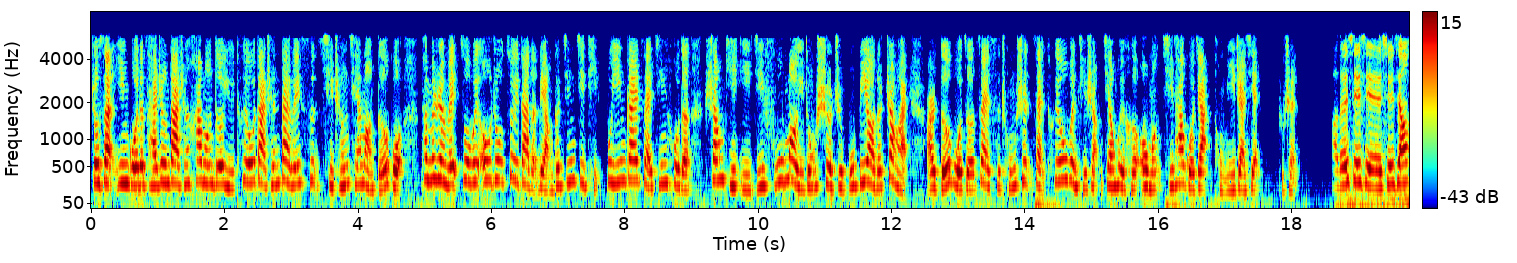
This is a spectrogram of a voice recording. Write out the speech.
周三，英国的财政大臣哈蒙德与退欧大臣戴维斯启程前往德国。他们认为，作为欧洲最大的两个经济体，不应该在今后的商品以及服务贸易中设置不必要的障碍。而德国则再次重申，在退欧问题上将会和欧盟其他国家统一战线。主持人。好的，谢谢薛娇。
